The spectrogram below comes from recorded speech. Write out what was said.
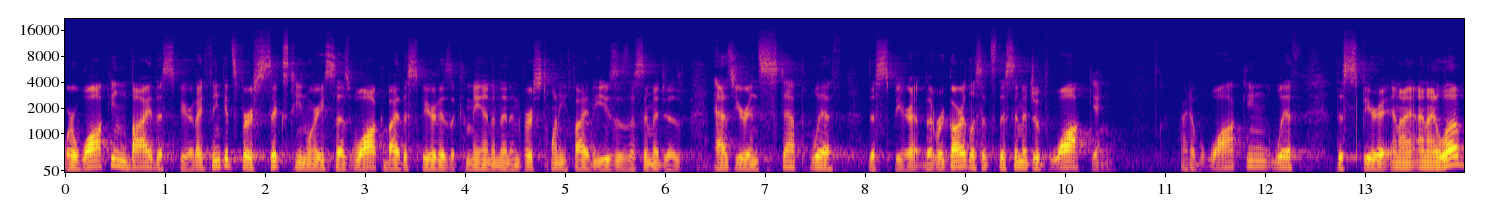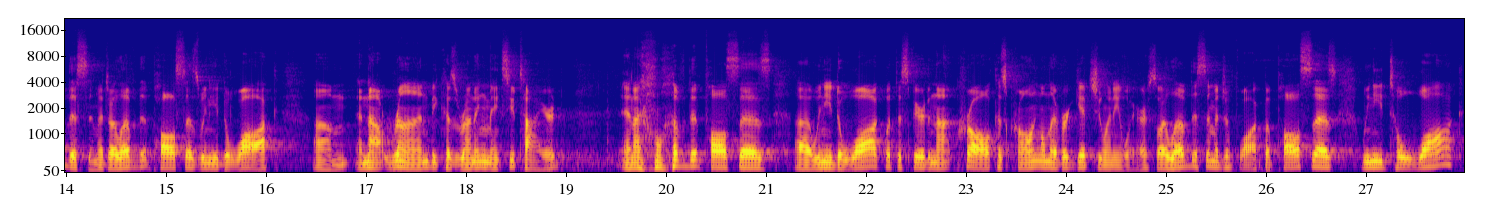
or walking by the Spirit. I think it's verse 16 where he says, Walk by the Spirit as a command. And then in verse 25, he uses this image of as you're in step with the Spirit. But regardless, it's this image of walking, right? Of walking with the Spirit. And I, and I love this image. I love that Paul says we need to walk um, and not run because running makes you tired. And I love that Paul says uh, we need to walk with the Spirit and not crawl because crawling will never get you anywhere. So I love this image of walk. But Paul says we need to walk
